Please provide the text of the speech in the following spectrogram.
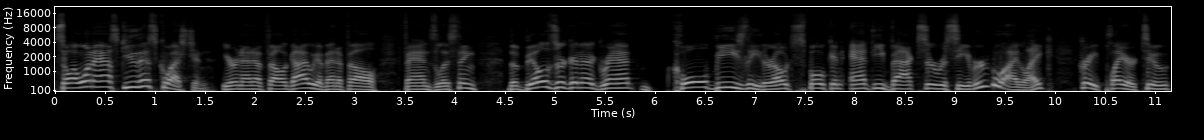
so I want to ask you this question. You're an NFL guy. We have NFL fans listening. The Bills are going to grant Cole Beasley, their outspoken anti-vaxxer receiver, who I like, great player too,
